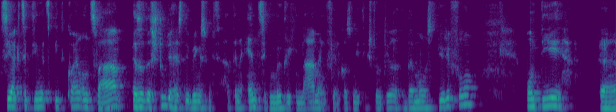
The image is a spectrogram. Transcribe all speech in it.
Sie akzeptieren jetzt Bitcoin und zwar, also das Studio heißt übrigens, hat den einzigen möglichen Namen für ein Kosmetikstudio, The Most Beautiful. Und die äh,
